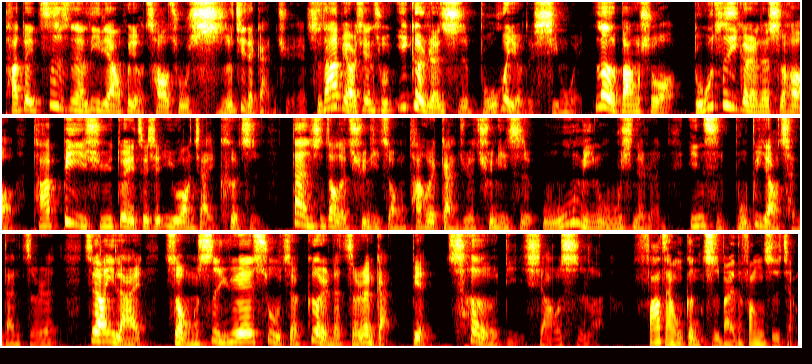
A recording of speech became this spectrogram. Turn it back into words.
他对自身的力量会有超出实际的感觉，使他表现出一个人时不会有的行为。勒邦说，独自一个人的时候，他必须对这些欲望加以克制。但是到了群体中，他会感觉群体是无名无姓的人，因此不必要承担责任。这样一来，总是约束着个人的责任感便彻底消失了。发展用更直白的方式讲，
